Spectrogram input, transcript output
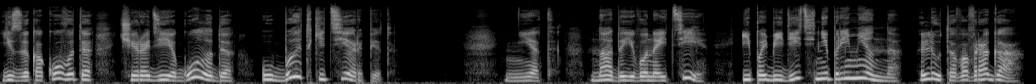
из-за какого-то чародея голода убытки терпит. Нет, надо его найти и победить непременно лютого врага.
